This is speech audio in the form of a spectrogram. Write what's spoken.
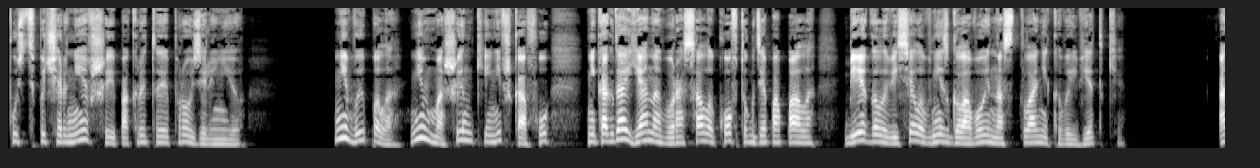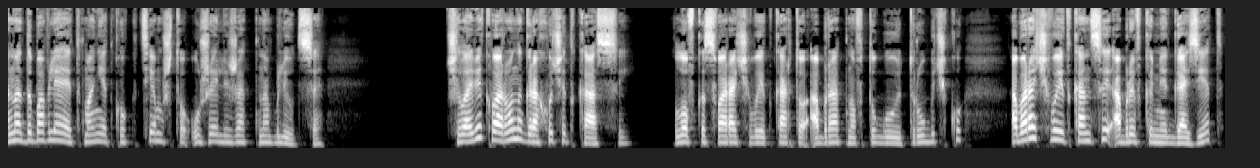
пусть почерневшая и покрытая прозеленью — не выпало, ни в машинке, ни в шкафу. Никогда Яна бросала кофту, где попала, бегала, висела вниз головой на стланиковой ветке. Она добавляет монетку к тем, что уже лежат на блюдце. Человек-ворона грохочет кассой, ловко сворачивает карту обратно в тугую трубочку, оборачивает концы обрывками газет,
